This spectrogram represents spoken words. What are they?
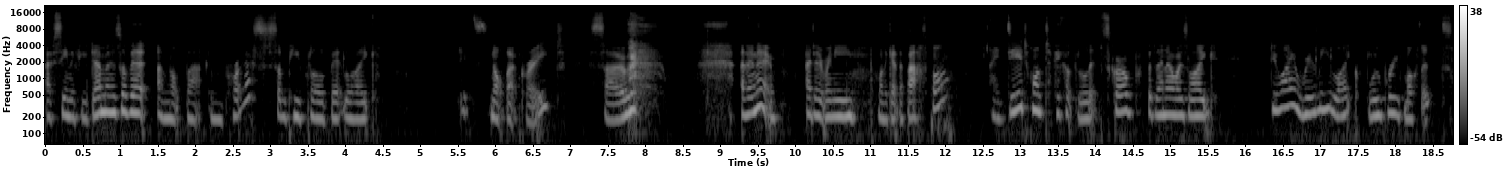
I've seen a few demos of it. I'm not that impressed. Some people are a bit like, it's not that great. So, I don't know. I don't really want to get the bath bomb. I did want to pick up the lip scrub, but then I was like, do I really like blueberry muffins?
